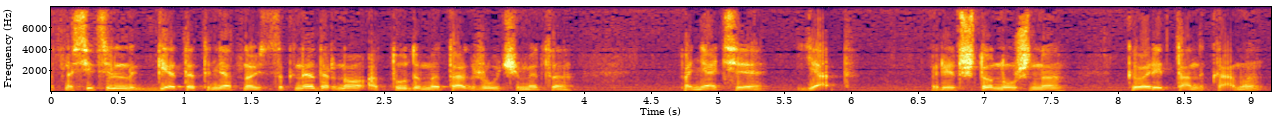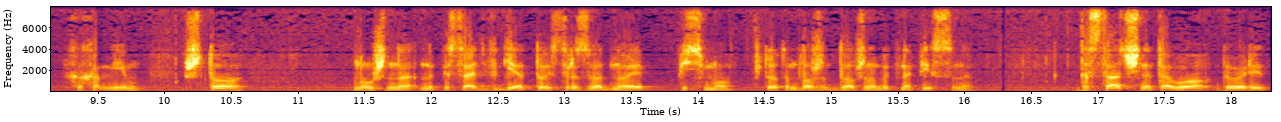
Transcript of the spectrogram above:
относительно гет это не относится к недер, но оттуда мы также учим это понятие яд. Говорит, что нужно, говорит Танкама, Хахамим, что нужно написать в гет, то есть разводное письмо. Что там должно, должно быть написано? Достаточно того, говорит,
